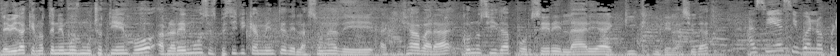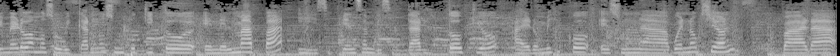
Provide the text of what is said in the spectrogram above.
Debido a que no tenemos mucho tiempo, hablaremos específicamente de la zona de Akihabara, conocida por ser el área geek de la ciudad. Así es, y bueno, primero vamos a ubicarnos un poquito en el mapa y si piensan visitar Tokio, Aeroméxico es una buena opción para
